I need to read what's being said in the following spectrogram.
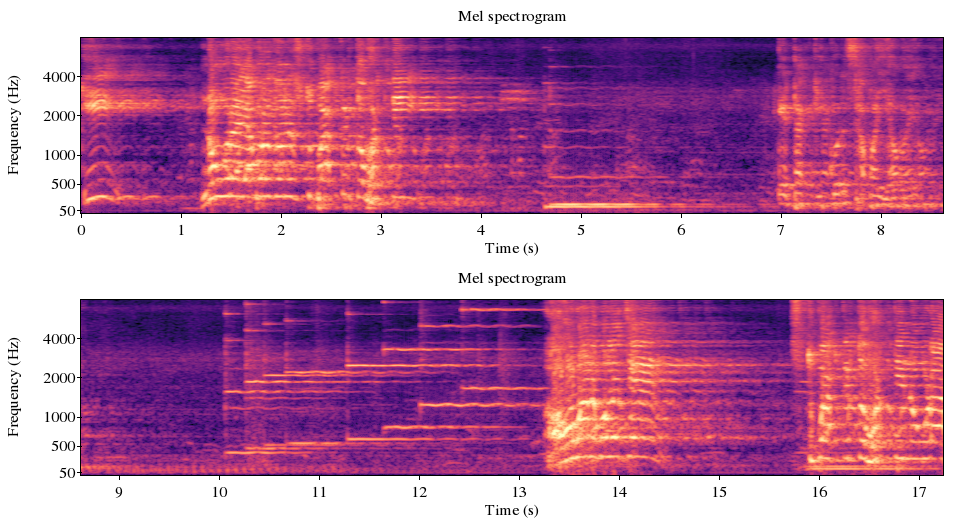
কি? নোংরায় আবর্জনা স্তূপাকৃত ভর্তি। এটা কি করে সাফাই হবে? ভগবান বলেছেন, স্তূপাকৃত ভর্তি নোংরা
